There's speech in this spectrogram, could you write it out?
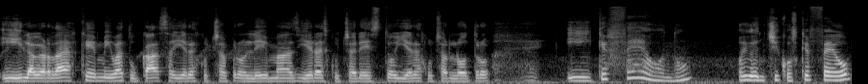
y la verdad es que me iba a tu casa y era escuchar problemas y era escuchar esto y era escuchar lo otro y qué feo, ¿no? Oigan chicos, qué feo.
